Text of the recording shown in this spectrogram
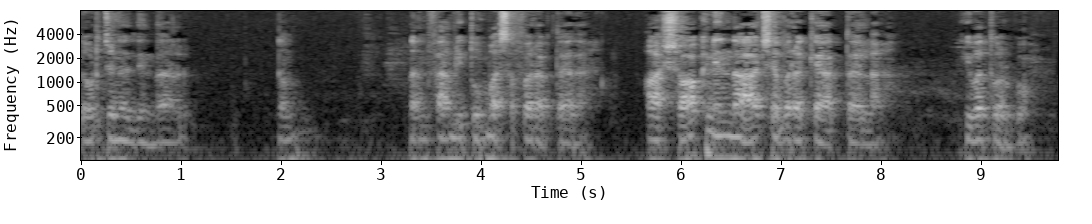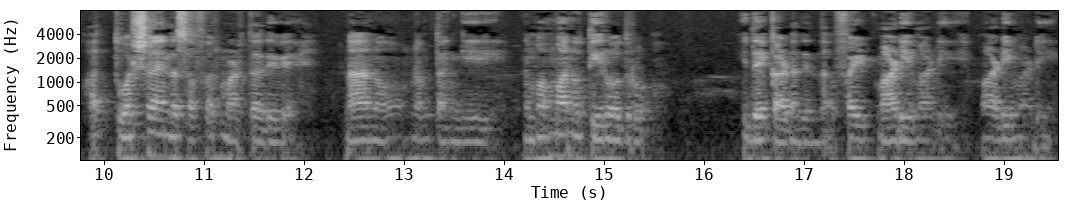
ದೌರ್ಜನ್ಯದಿಂದ ನನ್ನ ಫ್ಯಾಮಿಲಿ ತುಂಬಾ ಸಫರ್ ಆಗ್ತಾ ಇದೆ. ಆ ಶಾಕ್ನಿಂದ ಆಚೆ ಬರಕ್ಕೆ ಆಗ್ತಾ ಇಲ್ಲ. ಇವತ್ವರೆಗೂ ಹತ್ತು ವರ್ಷದಿಂದ ಸಫರ್ ಮಾಡ್ತಾ ಇದೀವಿ. ನಾನು ನಮ್ಮ ತಂಗಿ ನಮ್ಮಮ್ಮನೂ ತೀರೋದ್ರು ಇದೇ ಕಾರಣದಿಂದ. ಫೈಟ್ ಮಾಡಿ ಮಾಡಿ ಮಾಡಿ ಮಾಡಿ.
